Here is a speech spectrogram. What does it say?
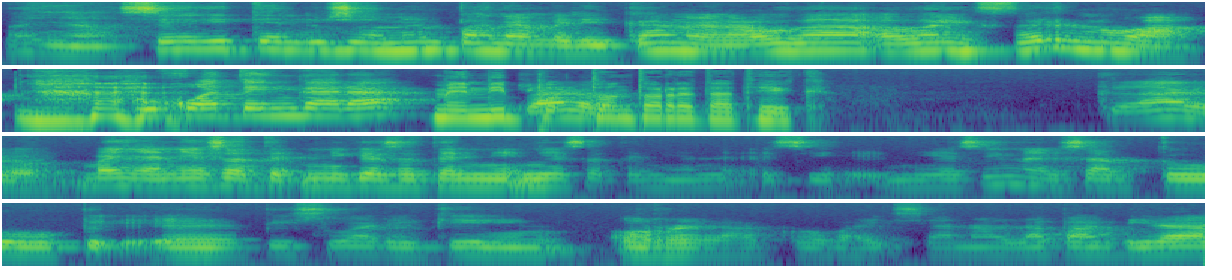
Baina, ze egiten duzu hemen panamerikanan, hau da, hau da infernua. Joaten gara... Mendi claro, tontorretatik. Claro, baina ni esaten, nik esaten, ni, ni esaten, ni ezin nahi sartu e, pisuarekin horrelako, bai, zean aldapak dira,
